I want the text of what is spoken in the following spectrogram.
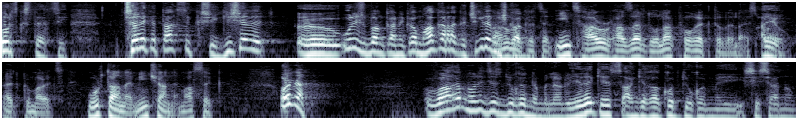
գործ կստեղծի։ Ցերեկը տաքսի քշի, գիշերը ուրիշ բան կանի կամ հակառակը, չգիտեմ ինչ կանի։ Ինձ 100.000 դոլար փող եք տվել այս այդ գումարից։ Ուր տանեմ, ինչ անեմ, ասեք։ Օրինակ, Վաղը նորից ես գյուղերն եմ մնալու։ Երեք ես Անգեղակոտ գյուղում էի Սիսիանում։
